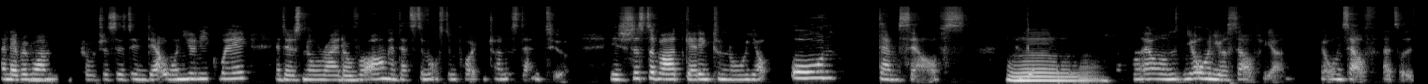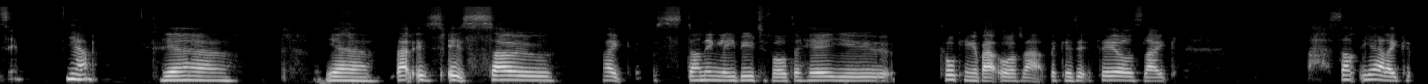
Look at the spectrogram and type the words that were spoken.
and everyone mm. approaches it in their own unique way, and there's no right or wrong, and that's the most important to understand too. It's just about getting to know your own themselves. Mm. Your, own, your own yourself, yeah. Your own self. That's what it's saying. Yeah. Yeah. Yeah. That is it's so like stunningly beautiful to hear you talking about all of that because it feels like some yeah, like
